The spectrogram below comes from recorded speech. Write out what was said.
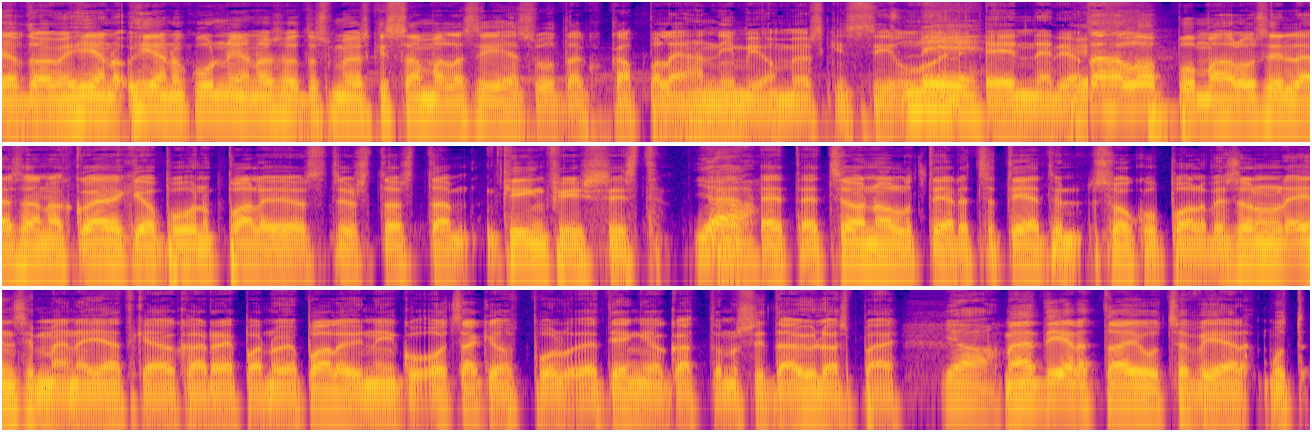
Ja toi on hieno, hieno kunnianosoitus myöskin samalla siihen suuntaan, kun kappaleen nimi on myöskin silloin Niin. ennen. Ja tähän loppuun mä haluan silleen sanoa, kun Eikin on puhunut paljon just, just tuosta Kingfishistä, että et, et se on ollut, tiedät sä, tietyn sukupolven. Se on ollut ensimmäinen jätkä, joka on repannut ja paljon niin kuin, oot säkin oot puhunut, että jengi on kattonut sitä ylöspäin. Joo. Mä en tiedä, tajuut se vielä, mutta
